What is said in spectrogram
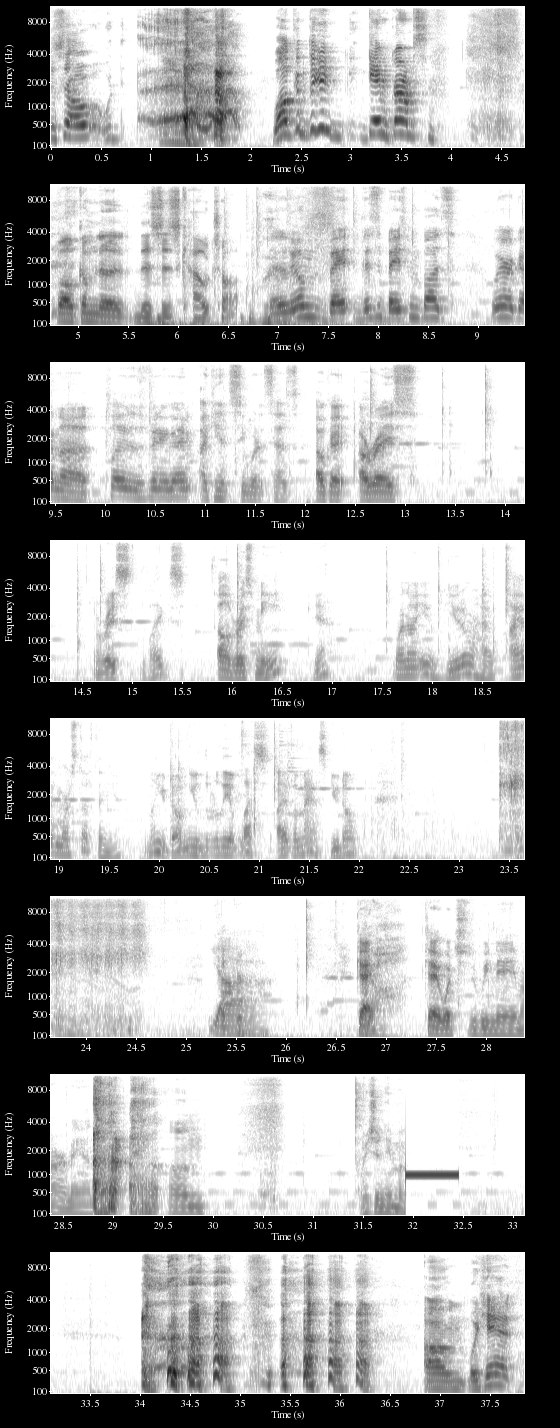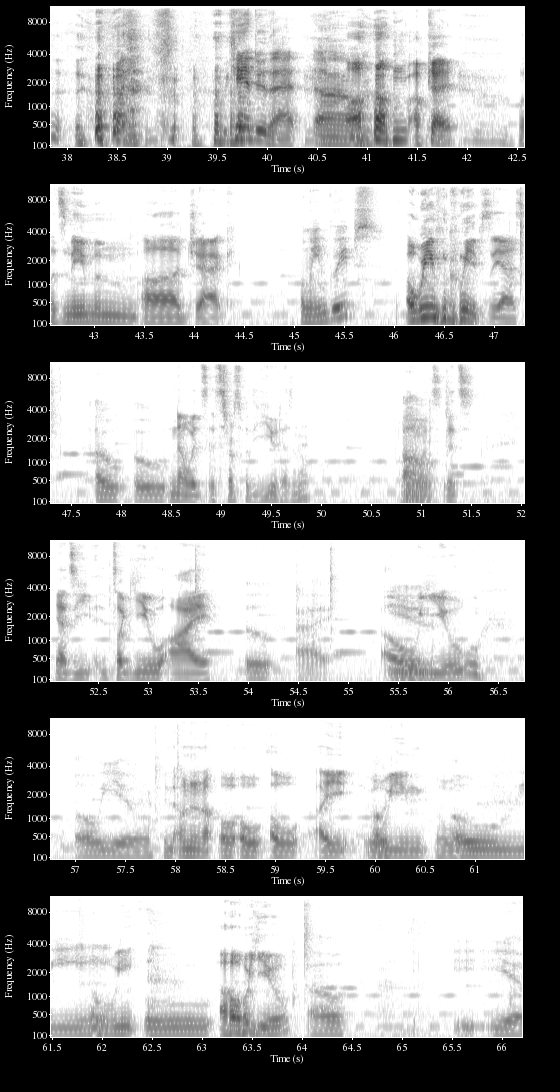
So, welcome to Game Grumps. Welcome to This is Couch Hop. This is ba- this is Basement Buds. We're gonna play this video game. I can't see what it says. Okay, erase. Erase legs. Oh, erase me? Yeah. Why not you? You don't have. I have more stuff than you. No, you don't. You literally have less. I have a mask. You don't. Yeah. Okay. Okay. What should we name our man? um. We should name him. um, we can't. We can't do that. Um, um. Okay. Let's name him. Uh. Jack. Oweem Gweeps. Oh, Weem Gweeps. Yes. Oh, oh. No, it's it starts with a U, doesn't it? Oh, Oh. it's it's. Yeah, it's it's like U I Ooh, I, O U. U. oh. No, no, no. O O O I Oh. Weem. O Oh, we. we. Ooh, O U. oh, y- you.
